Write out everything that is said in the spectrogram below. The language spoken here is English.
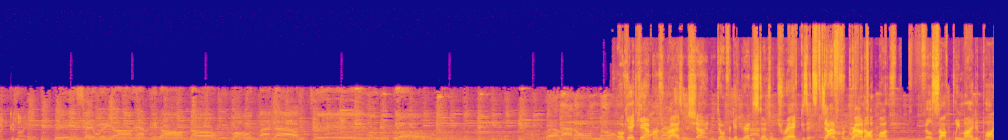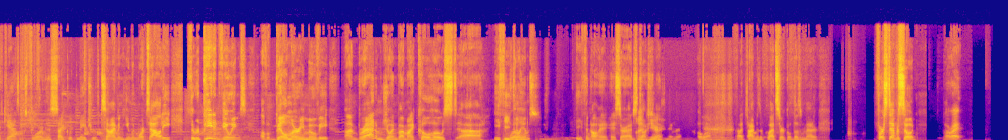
night. Good night. They say we're young and we don't know. Won't find out until we grow. Well, I don't know. Okay, campers, rise and shine, and don't forget your existential dread, because it's time for Groundhog Month. Philosophically minded podcast exploring the cyclic nature of time and human mortality through repeated viewings of a Bill Murray movie. I'm Brad. I'm joined by my co-host uh, Ethan, Ethan. Williams. Ethan. Oh, hey, hey. Sorry, I just I'm doxed your last name there. Oh well. Uh, time is a flat circle. Doesn't matter. First episode. All right.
